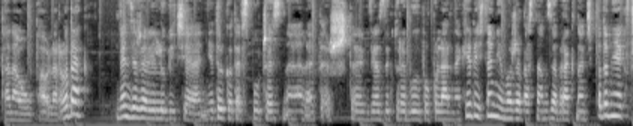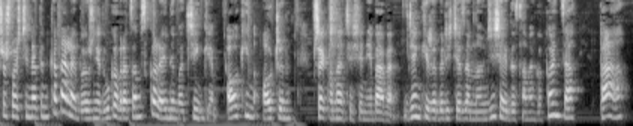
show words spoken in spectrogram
kanału Paula Rodak. Więc jeżeli lubicie nie tylko te współczesne, ale też te gwiazdy, które były popularne kiedyś, to nie może Was nam zabraknąć. Podobnie jak w przyszłości na tym kanale, bo już niedługo wracam z kolejnym odcinkiem. O kim, o czym przekonacie się niebawem. Dzięki, że byliście ze mną dzisiaj do samego końca. Pa!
